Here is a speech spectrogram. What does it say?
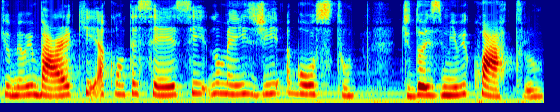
que o meu embarque acontecesse no mês de agosto de 2004.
